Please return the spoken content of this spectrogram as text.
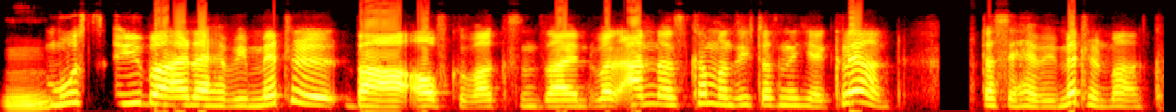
Hm? muss über einer Heavy Metal Bar aufgewachsen sein, weil anders kann man sich das nicht erklären, dass er Heavy Metal mag.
